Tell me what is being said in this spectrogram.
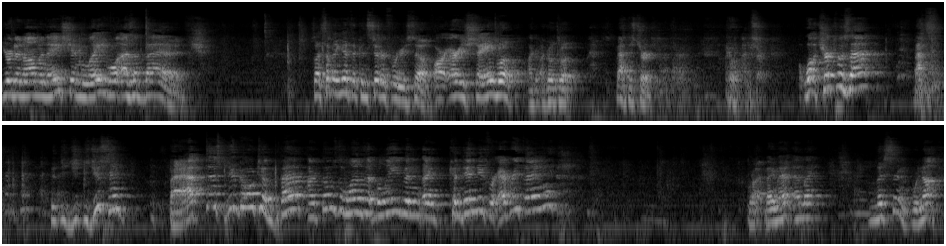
your denomination label as a badge? So that's something you have to consider for yourself. Are, are you ashamed? Well, I, I go to a Baptist church. What church was that? That's, did, did you say Baptist? You go to Baptist? Aren't those the ones that believe and, and condemn you for everything? Right, amen? Am I? Listen, we're not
